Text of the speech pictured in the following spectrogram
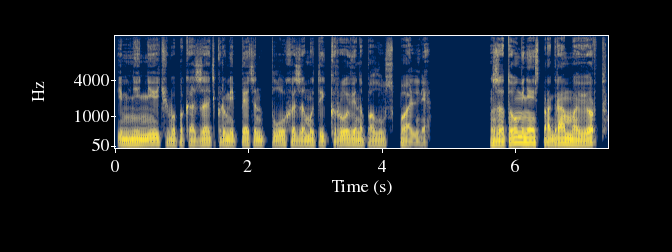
и мне нечего показать, кроме пятен плохо замытой крови на полу спальни. Зато у меня есть программа Word,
